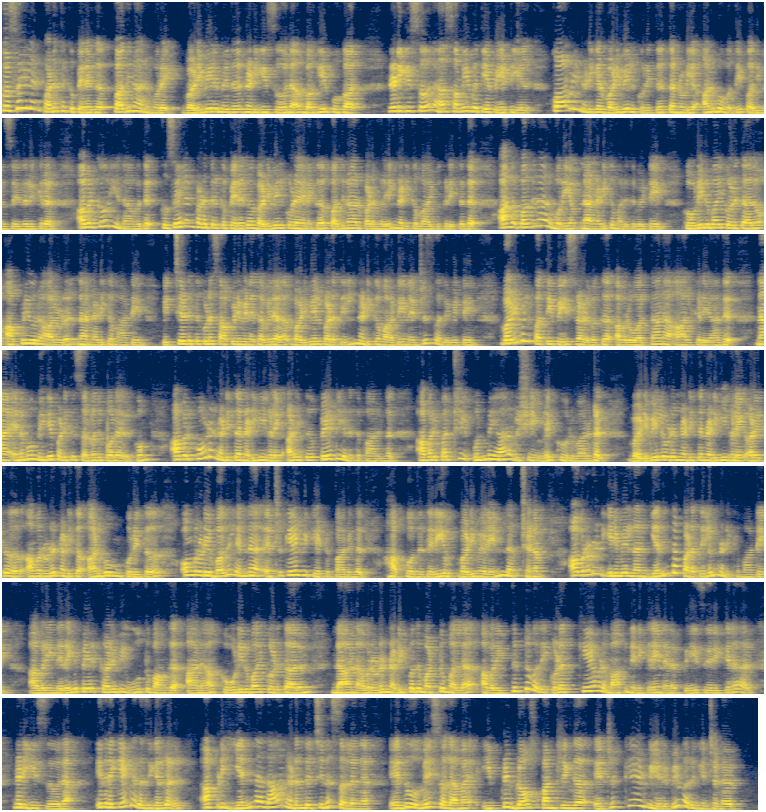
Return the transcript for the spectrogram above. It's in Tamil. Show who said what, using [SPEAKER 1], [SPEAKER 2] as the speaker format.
[SPEAKER 1] குசைலன் படத்துக்கு பிறகு பதினாறு முறை வடிவேலு மீது நடிகை சோனா பகீர் புகார். நடிகை சோனா சமீபத்திய பேட்டியில் காமெடி நடிகர் வடிவேலு குறித்து தன்னுடைய அனுபவத்தை பதிவு செய்திருக்கிறார். அவர் கூறியதாவது குசேலன் படத்திற்கு பிறகு வடிவேல் கூட எனக்கு பதினாறு படங்களில் நடிக்க வாய்ப்பு கிடைத்தது. அந்த பதினாறு முறையும் நான் நடிக்க மறுத்துவிட்டேன். கோடி ரூபாய் கொடுத்தாலும் அப்படி ஒரு ஆளுடன் நான் நடிக்க மாட்டேன். பிச்சை எடுத்து கூட சாப்பிடுவேனே தவிர வடிவேல் படத்தில் நடிக்க மாட்டேன் என்று சொல்லிவிட்டேன். வடிவேல் பத்தி பேசுற அளவுக்கு அவர் ஒர்த்தான ஆள் கிடையாது. நான் என்னமோ மிகைப்படுத்தி சொல்வது போல இருக்கும். அவர் கூட நடித்த நடிகைகளை அழைத்து பேட்டி எடுத்து பாருங்கள். அவரை பற்றி உண்மையான விஷயங்களை கூறுவார்கள். வடிவேல் வடிவேலுடன் நடித்த நடிகைகளை அழைத்து அவருடன் நடித்த அனுபவம் குறித்து உங்களுடைய பதில் என்ன என்று கேள்வி கேட்டு பாருங்கள். அப்போது தெரியும் வடிவேலின் லட்சணம். அவருடன் இனிமேல் நான் எந்த படத்திலும் நடிக்க மாட்டேன். அவரை நிறைய பேர் கழுவி ஊத்துவாங்க. ஆனா கோடி ரூபாய் கொடுத்தாலும் நான் அவருடன் நடிப்பது மட்டுமல்ல அவரை திட்டுவதை கூட கேவலமாக நினைக்கிறேன் என பேசியிருக்கிறார் நடிகை சோனா. இதனை கேட்ட ரசிகர்கள் அப்படி என்னதான் நடந்துச்சுன்னு சொல்லுங்க. எதுவுமே சொல்லாம இப்படி பிளாஸ் பண்றீங்க என்று கேள்வி எழுப்பி வருகின்றனர்.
